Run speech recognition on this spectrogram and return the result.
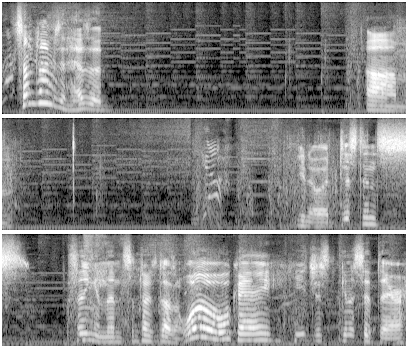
Lock Sometimes it has a um you know, a distance thing and then sometimes it doesn't. Whoa, okay. He's just gonna sit there.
